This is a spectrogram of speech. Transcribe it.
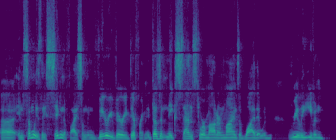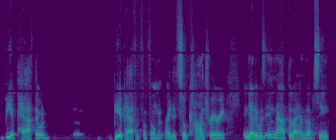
uh, in some ways they signify something very very different. It doesn't make sense to our modern minds of why that would really even be a path that would be a path of fulfillment, right? It's so contrary. And yet it was in that that I ended up seeing,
